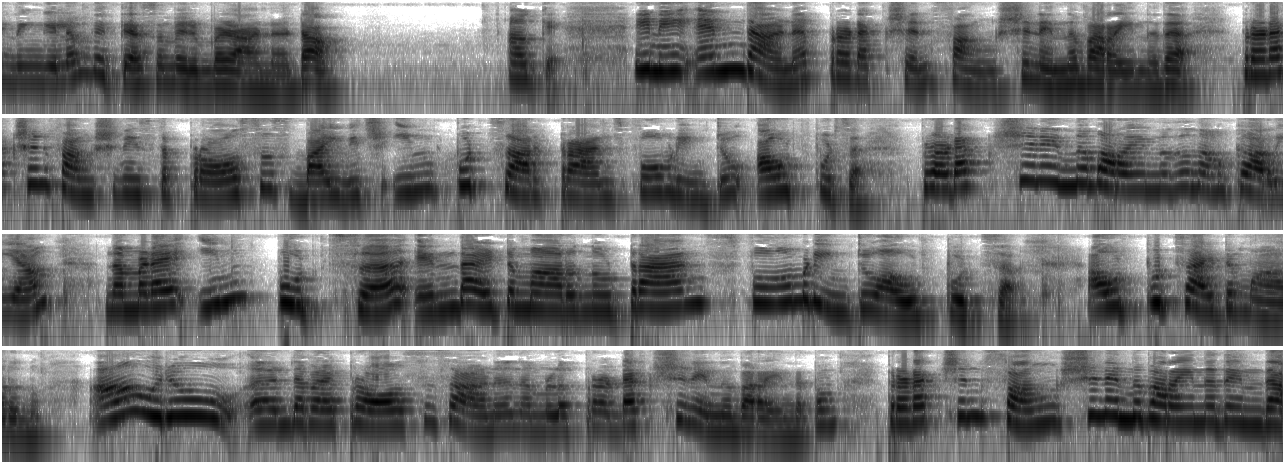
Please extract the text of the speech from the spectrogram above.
എന്തെങ്കിലും വ്യത്യാസം വരുമ്പോഴാണ് കേട്ടോ ഓക്കെ ഇനി എന്താണ് പ്രൊഡക്ഷൻ ഫംഗ്ഷൻ എന്ന് പറയുന്നത്? Production function is the process by which inputs are transformed into outputs production എന്ന് പറയുന്നത് നമുക്കറിയാം. നമ്മുടെ ഇൻപുട്സ് എന്തായിട്ട് മാറുന്നു? ട്രാൻസ്ഫോംഡ് ഇൻ ടു ഔട്ട്പുട്സ് ഔട്ട്പുട്സ് ആയിട്ട് മാറുന്നു. ആ ഒരു എന്താ പറയുക പ്രോസസ്സാണ് നമ്മൾ പ്രൊഡക്ഷൻ എന്ന് പറയുന്നത്. അപ്പം പ്രൊഡക്ഷൻ ഫംഗ്ഷൻ എന്ന് പറയുന്നത് എന്താ?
